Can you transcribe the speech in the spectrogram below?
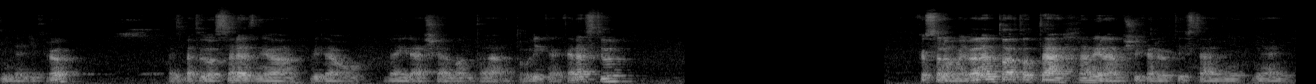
mindegyikről. Ezt be tudod szerezni a videó leírásában található linken keresztül. Köszönöm, hogy velem tartottál, remélem sikerült tisztázni néhány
